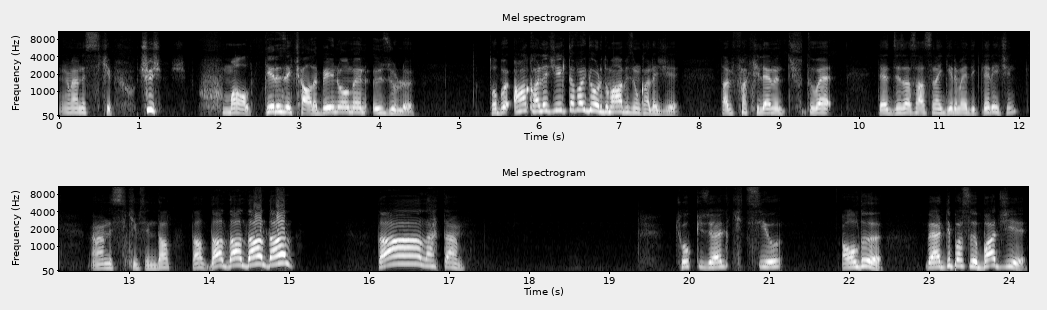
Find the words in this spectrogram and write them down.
Ananı sikeyim. Çüş. Mal. Gerizekalı. Beyni olmayan özürlü. Topu... Aha kaleciyi ilk defa gördüm ha bizim kaleciyi. Tabi fakirlerin şutu ve ceza sahasına girmedikleri için. Ananı sikeyim seni. Dal. Dal. Dal. Dal. Dal. Dal. Dal. Ah tamam. Çok güzel. Kitsiyo. Aldı. Verdi pası. Bacı.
